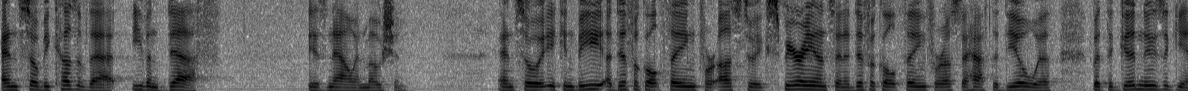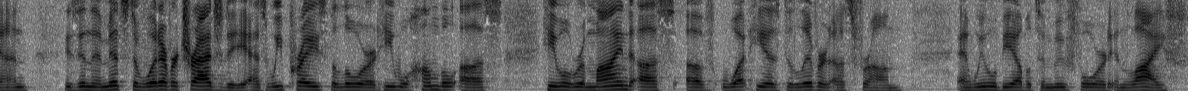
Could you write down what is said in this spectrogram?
and so because of that, even death is now in motion. And so it can be a difficult thing for us to experience and a difficult thing for us to have to deal with. But the good news, again, is in the midst of whatever tragedy, as we praise the Lord, He will humble us. He will remind us of what He has delivered us from, and we will be able to move forward in life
